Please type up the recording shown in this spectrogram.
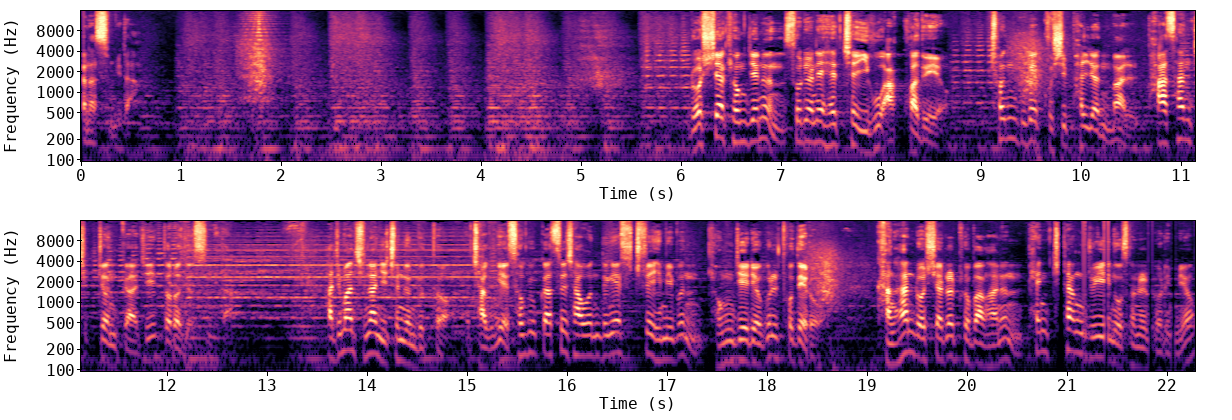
않았습니다. 러시아 경제는 소련의 해체 이후 악화되어 1998년 말 파산 직전까지 떨어졌습니다. 하지만 지난 2000년부터 자국의 석유가스 자원 등의 수출에 힘입은 경제력을 토대로 강한 러시아를 표방하는 팽창주의 노선을 걸으며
